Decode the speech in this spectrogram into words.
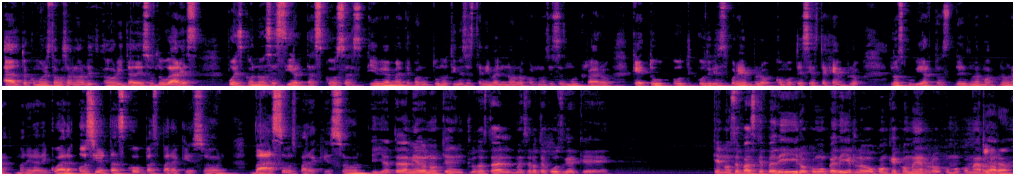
alto, como lo estamos hablando ahorita de esos lugares, pues conoces ciertas cosas y obviamente cuando tú no tienes este nivel no lo conoces. Es muy claro que tú utilices, por ejemplo, como decía este ejemplo, los cubiertos de una, de una manera adecuada o ciertas copas para que son, vasos para que son. Y ya te da miedo, ¿no? Que incluso hasta el mesero te juzgue que, que no sepas qué pedir o cómo pedirlo o con qué comerlo o cómo comerlo. Claro.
